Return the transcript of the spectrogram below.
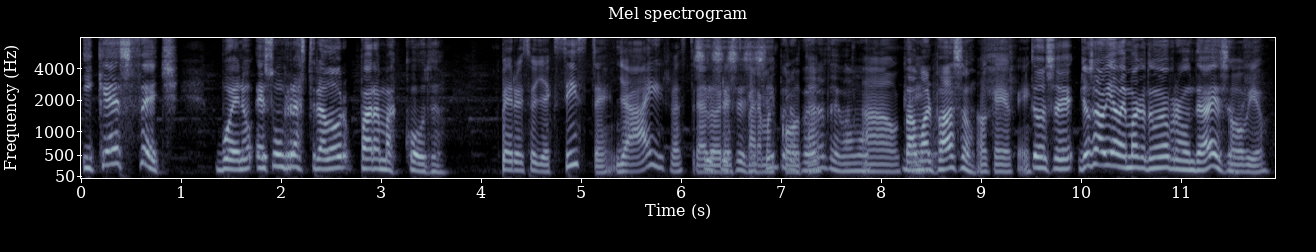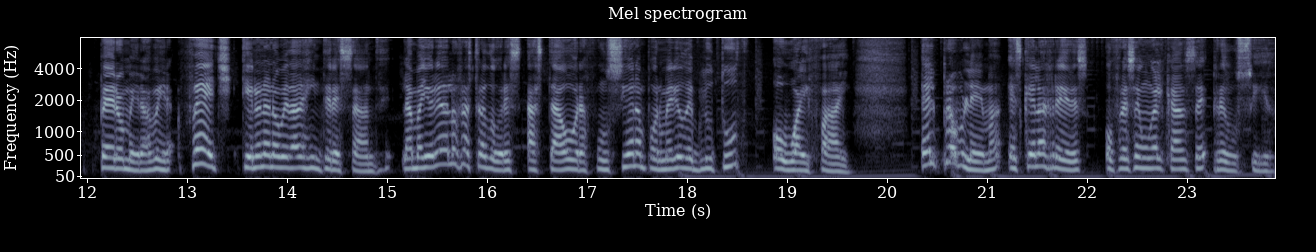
¿Y qué es Fetch? Bueno, es un rastreador para mascotas. Pero eso ya existe, ya hay sí, rastreadores sí, sí, para pero mascotas. espérate, vamos, Ah, vamos al paso. Ok, ok. Entonces, yo sabía además que tú me ibas a preguntar eso. Obvio. Pero mira, mira, Fetch tiene unas novedades interesantes. La mayoría de los rastreadores hasta ahora funcionan por medio de Bluetooth o Wi-Fi. El problema es que las redes ofrecen un alcance reducido.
